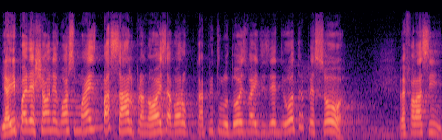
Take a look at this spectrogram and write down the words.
E aí, para deixar o negócio mais passado para nós, agora o capítulo 2 vai dizer de outra pessoa. Vai falar assim:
